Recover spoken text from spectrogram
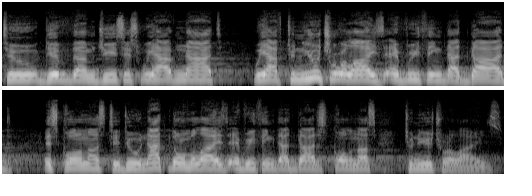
to give them Jesus. We have not we have to neutralize everything that God is calling us to do, not normalize everything that God is calling us to neutralize.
